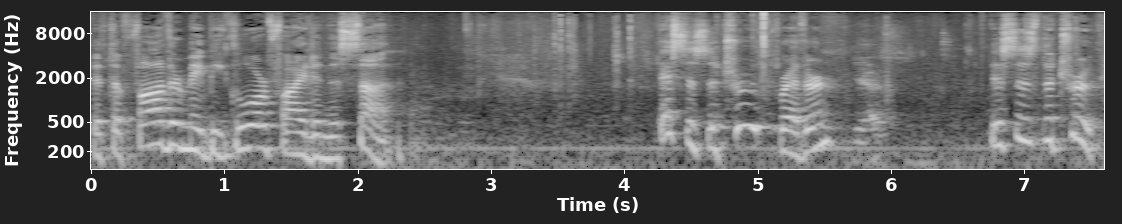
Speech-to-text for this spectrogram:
that the Father may be glorified in the Son. This is the truth, brethren. Yes. This is the truth.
